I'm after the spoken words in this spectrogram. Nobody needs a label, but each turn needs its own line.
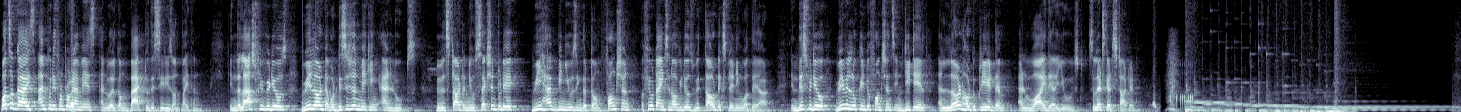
What's up guys, I'm Puneet from Programiz and welcome back to this series on Python. In the last few videos, we learned about decision making and loops. We will start a new section today. We have been using the term function a few times in our videos without explaining what they are. In this video, we will look into functions in detail and learn how to create them and why they are used. So let's get started.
